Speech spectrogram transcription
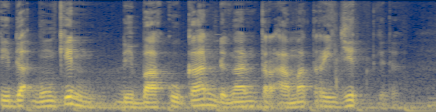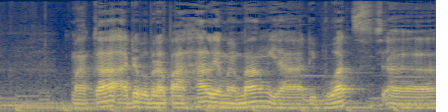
tidak mungkin dibakukan dengan teramat rigid gitu. Maka ada beberapa hal yang memang ya dibuat uh,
